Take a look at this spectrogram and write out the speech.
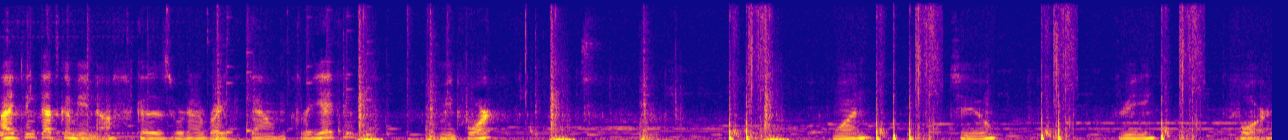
I think that's gonna be enough because we're gonna break down three. I think. I mean four. One, two, three, four.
